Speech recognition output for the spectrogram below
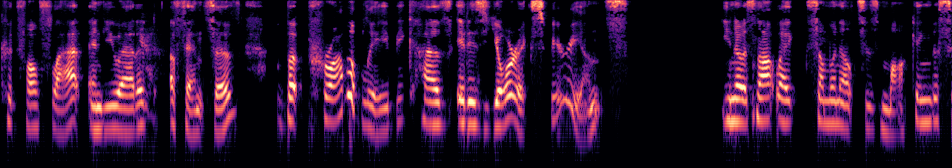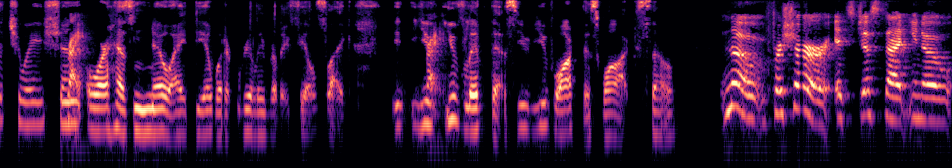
could fall flat and you added yeah. offensive, but probably because it is your experience. You know, it's not like someone else is mocking the situation right. or has no idea what it really, really feels like. You, right. You've lived this. You, you've walked this walk. So no, for sure. It's just that, you know,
